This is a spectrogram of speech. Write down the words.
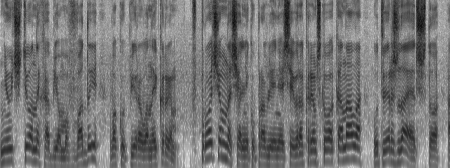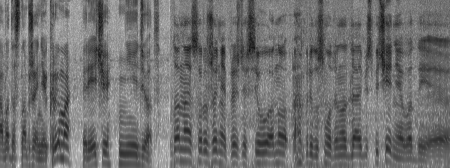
неучтенных объемов воды в оккупированный Крым. Впрочем, начальник управления Северокрымского канала утверждает, что о водоснабжении Крыма речи не идет. Данное сооружение, прежде всего, оно предусмотрено для обеспечения воды. Э,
